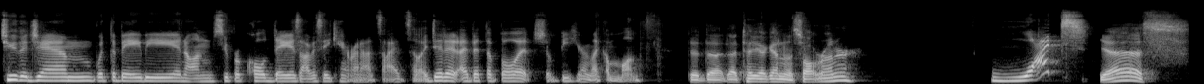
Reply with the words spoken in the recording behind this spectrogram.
to the gym with the baby. And on super cold days, obviously, you can't run outside. So I did it. I bit the bullet. She'll be here in like a month. Did, uh, did I tell you I got an assault runner? What? Yes.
